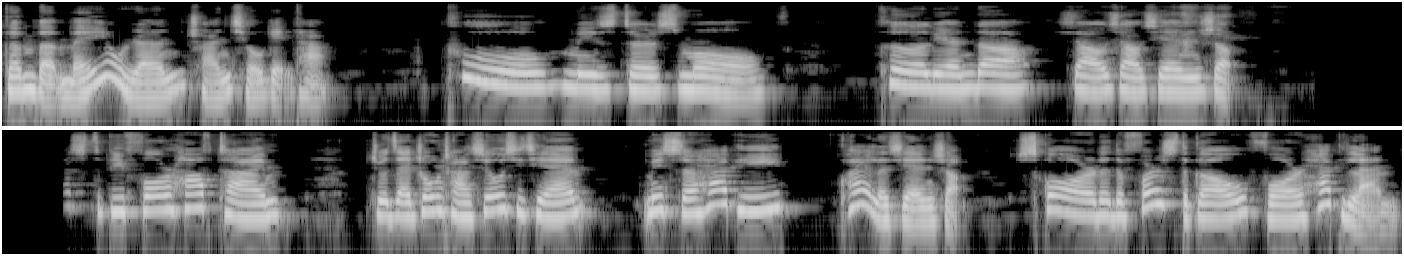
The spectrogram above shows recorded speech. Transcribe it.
根本没有人传球给他。Poor Mr. Small，可怜的小小先生。Just before halftime，就在中场休息前，Mr. Happy 快乐先生 scored the first goal for Happyland。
